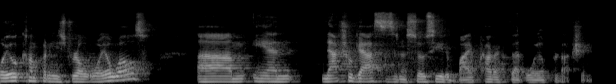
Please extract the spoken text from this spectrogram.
oil companies drill oil wells, um, and natural gas is an associated byproduct of that oil production.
